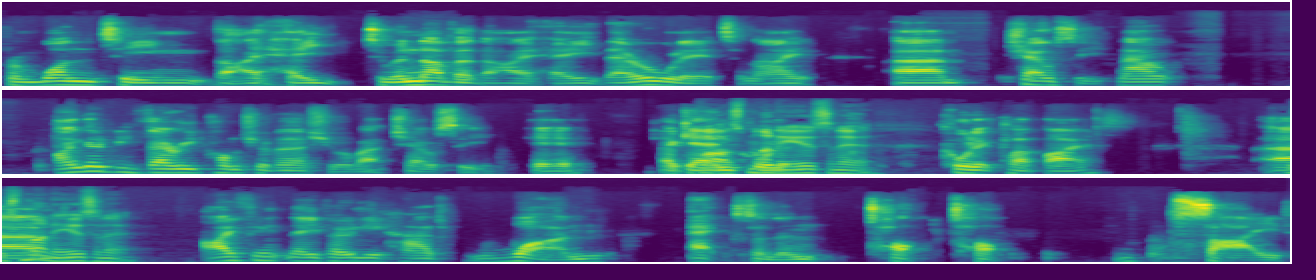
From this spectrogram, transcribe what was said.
from one team that I hate to another that I hate. They're all here tonight. Um, Chelsea. Now, I'm going to be very controversial about Chelsea here. Again, Well, it's money, it- isn't it? call it club bias. It's Um, money, isn't it? I think they've only had one excellent top top side,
